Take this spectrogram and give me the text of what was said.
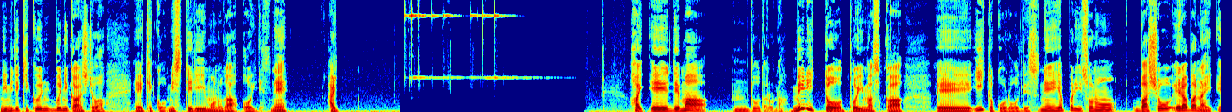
耳で聞く分に関しては、えー、結構ミステリーものが多いですね。はい。はい。えー、で、まあ、うん、どうだろうな。メリットと言いますか、えー、いいところですね。やっぱりその、場所を選ばない、え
